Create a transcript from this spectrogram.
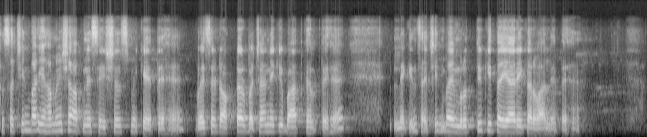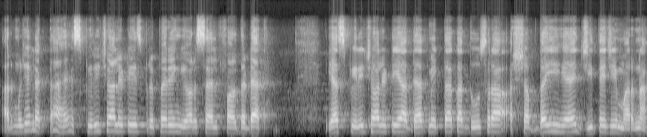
तो सचिन भाई हमेशा अपने सेशंस में कहते हैं, वैसे डॉक्टर बचाने की बात करते हैं, लेकिन सचिन भाई मृत्यु की तैयारी करवा लेते हैं। और मुझे लगता है spirituality is preparing your self for the death यह स्पिरिचुअलिटी आध्यात्मिकता का दूसरा शब्द ही है जीते जी मरना।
